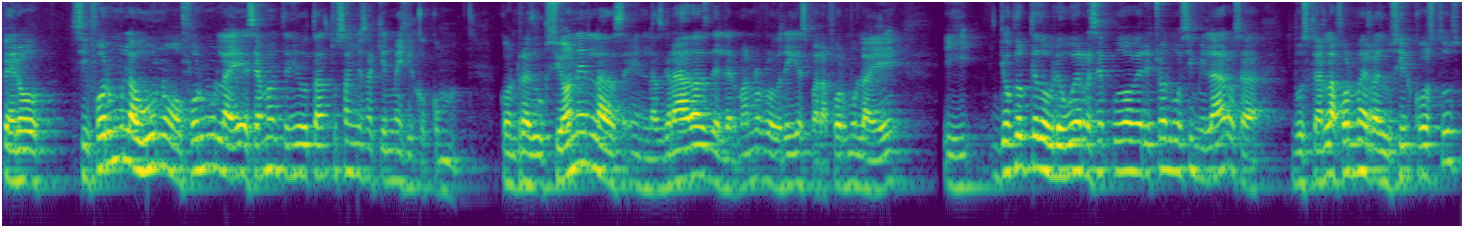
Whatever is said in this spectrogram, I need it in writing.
Pero si Fórmula 1 o Fórmula E se ha mantenido tantos años aquí en México con, con reducción en las, en las gradas del hermano Rodríguez para Fórmula E, y yo creo que WRC pudo haber hecho algo similar, o sea, buscar la forma de reducir costos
